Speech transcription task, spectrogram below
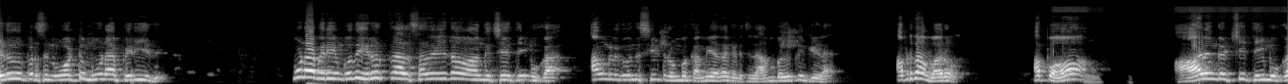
எழுபது பெர்சன்ட் ஓட்டு மூணா பிரியுது. மூணா பிரியும் போது இருபத்தி நாலு சதவீதம் வாங்குச்சு திமுக. அவங்களுக்கு வந்து சீட்டு ரொம்ப கம்மியாக தான் கிடைச்சது. ஐம்பதுக்கும் கீழே. அப்படிதான் வரும். அப்போ ஆளுங்கட்சி திமுக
